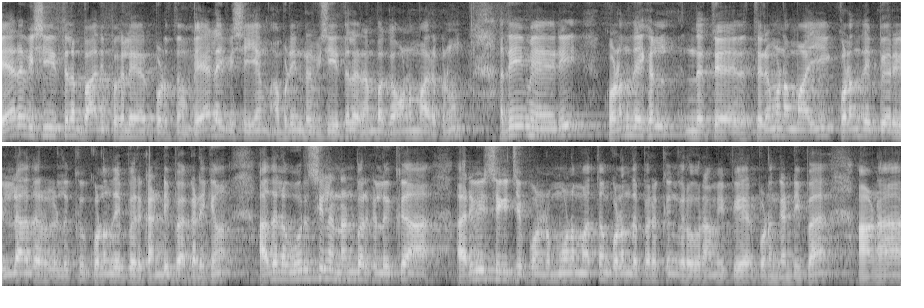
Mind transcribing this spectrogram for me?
வேறு விஷயத்தில் பாதிப்புகளை ஏற்படுத்தும். வேலை விஷயம் அப்படின்ற விஷயத்தில் ரொம்ப கவனமாக இருக்கணும். அதேமாரி குழந்தைகள் இந்த திருமணமாகி குழந்தை பேர் இல்லாதவர்களுக்கு குழந்தை பேர் கண்டிப்பாக கிடைக்கும். அதில் ஒரு சில நண்பர்களுக்கு அறுவை சிகிச்சை போன்ற மூலமாக தான் குழந்தை பிறக்குங்கிற ஒரு அமைப்பு ஏற்படும் கண்டிப்பாக ஆனால்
